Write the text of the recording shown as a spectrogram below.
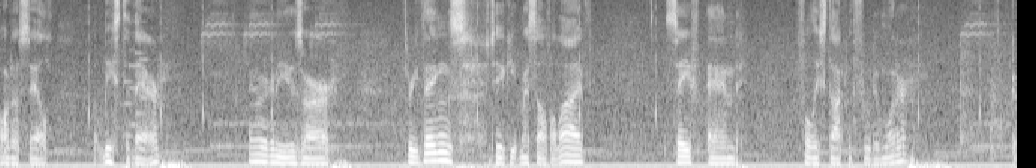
auto sail at least to there. And we're gonna use our three things to keep myself alive safe and fully stocked with food and water. Go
